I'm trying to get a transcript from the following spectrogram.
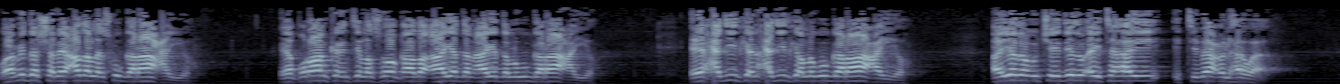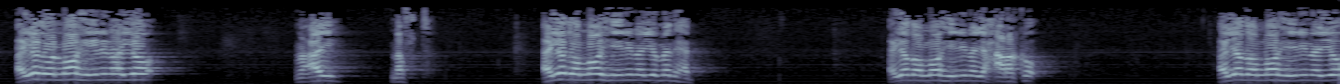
waa midda shareecada la isku garaacayo ee qur'aanka intii la soo qaado aayaddan aayadda lagu garaacayo ee xadiidkan xadiidkan lagu garaacayo ayadoo ujeeddadu ay tahay itibaacu lhawa ayadoo loo hiilinayo maxay? Nafta ayadoo loo hiilinayo madhab. Ayadoo loo hiilinayo xarako. Ayadoo loo hiilinayo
